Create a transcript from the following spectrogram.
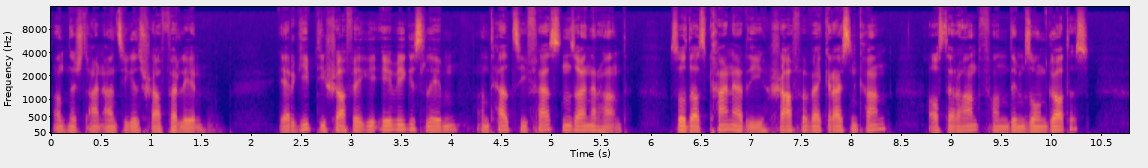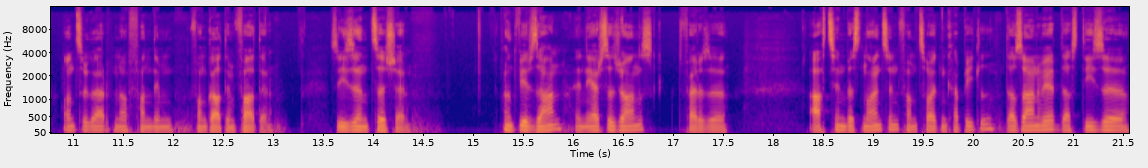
und nicht ein einziges Schaf verlieren. Er gibt die Schafe ewiges Leben und hält sie fest in seiner Hand, so dass keiner die Schafe wegreißen kann aus der Hand von dem Sohn Gottes und sogar noch von, dem, von Gott dem Vater. Sie sind sicher. Und wir sahen in 1. Johannes, Verse 18 bis 19 vom zweiten Kapitel, da sahen wir, dass diese,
